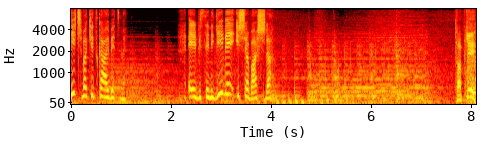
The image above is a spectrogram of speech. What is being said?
Hiç vakit kaybetme. Elbiseni giy ve işe başla. Tapki!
